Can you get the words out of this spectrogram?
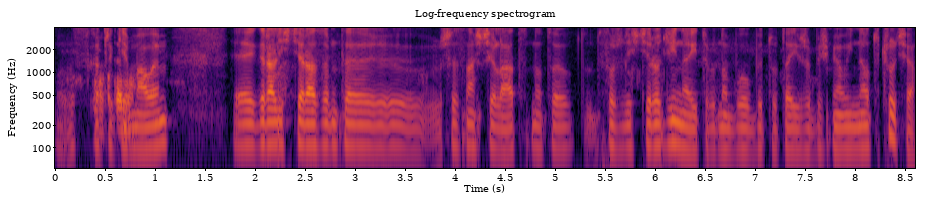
temu, z haczykiem małym. Y, graliście razem te 16 lat, no to tworzyliście rodzinę i trudno byłoby tutaj, żebyś miał inne odczucia.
